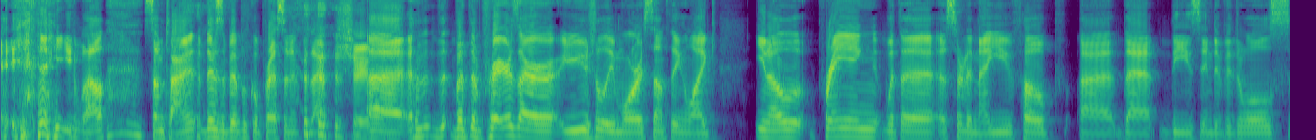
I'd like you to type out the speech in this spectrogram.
well, sometimes there's a biblical precedent for that. sure Uh, th- but the prayers are usually more something like, you know, praying with a, a sort of naive hope uh, that these individuals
